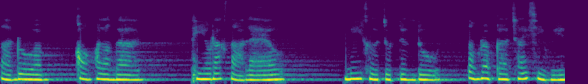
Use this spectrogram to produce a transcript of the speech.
สานรวมของพลังงาน ที่รักษาแล้ว นี่คือจุดดึงดูดสำหรับการใช้ชีวิต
